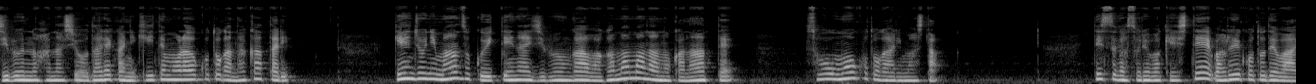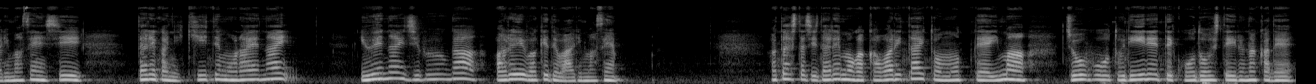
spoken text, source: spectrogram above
自分の話を誰かに聞いてもらうことがなかったり、現状に満足いっていない自分がわがままなのかなって、そう思うことがありました。ですがそれは決して悪いことではありませんし、誰かに聞いてもらえない、言えない自分が悪いわけではありません。私たち誰もが変わりたいと思って今、情報を取り入れて行動している中で、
